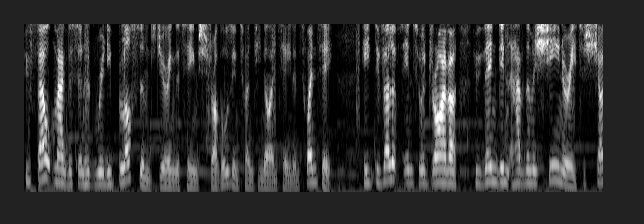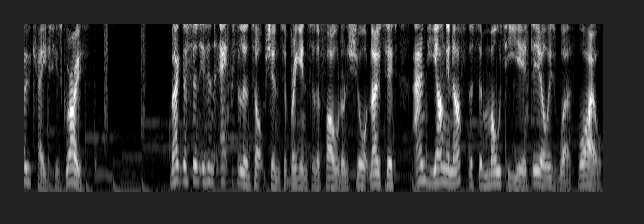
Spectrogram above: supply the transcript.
who felt Magnussen had really blossomed during the team's struggles in 2019 and 20. He developed into a driver who then didn't have the machinery to showcase his growth. Magnussen is an excellent option to bring into the fold on short notice and young enough that a multi year deal is worthwhile.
